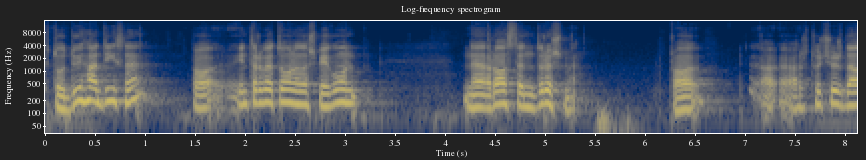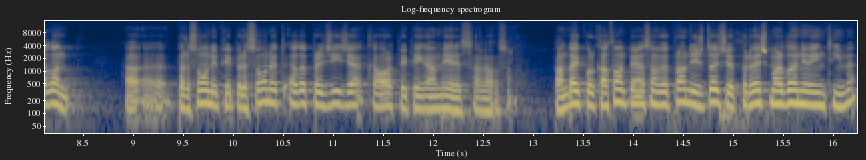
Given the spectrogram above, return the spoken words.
këto dy hadithe po interpretohen dhe shpjegohen në raste të ndryshme. Pra, ashtu që është dalën personi për personit edhe përgjigja ka orë për pejgamberi salasën. Pandaj, kur ka thonë për nësën veprani shdoj që përveç mardhonjëve intime,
